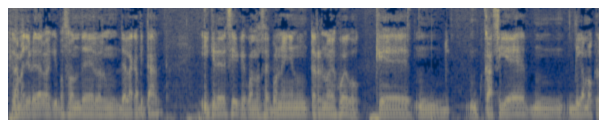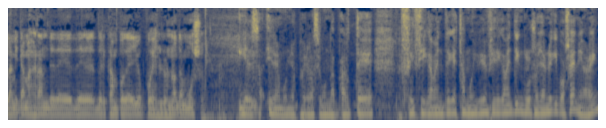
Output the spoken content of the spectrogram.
que la mayoría de los equipos son de la capital, y quiere decir que cuando se ponen en un terreno de juego que mm, casi es, mm, digamos, que la mitad más grande de- de- del campo de ellos, pues los notan mucho. Y, el, y el Muñoz Pérez la segunda parte, físicamente, que está muy bien, físicamente, incluso ya en un equipo senior, ¿eh?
